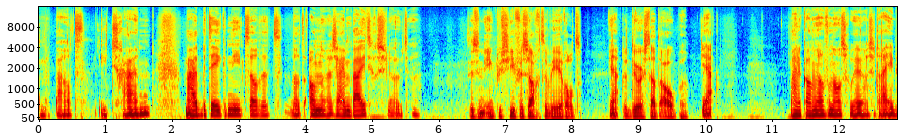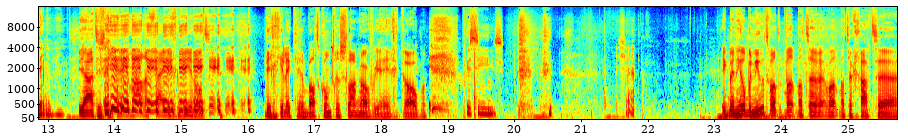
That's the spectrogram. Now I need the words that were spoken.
een bepaald iets gaan. Maar het betekent niet dat, het, dat anderen zijn buitengesloten. Het is een inclusieve, zachte wereld. Ja. De deur staat open. Ja. Maar er kan wel van alles gebeuren zodra je binnen bent. Ja, het is niet helemaal een veilige wereld. Lig je lekker in bad, komt er een slang over je heen gekropen. Precies. Dus ja. Ik ben heel benieuwd wat, wat, wat, er, wat, wat er gaat eh,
